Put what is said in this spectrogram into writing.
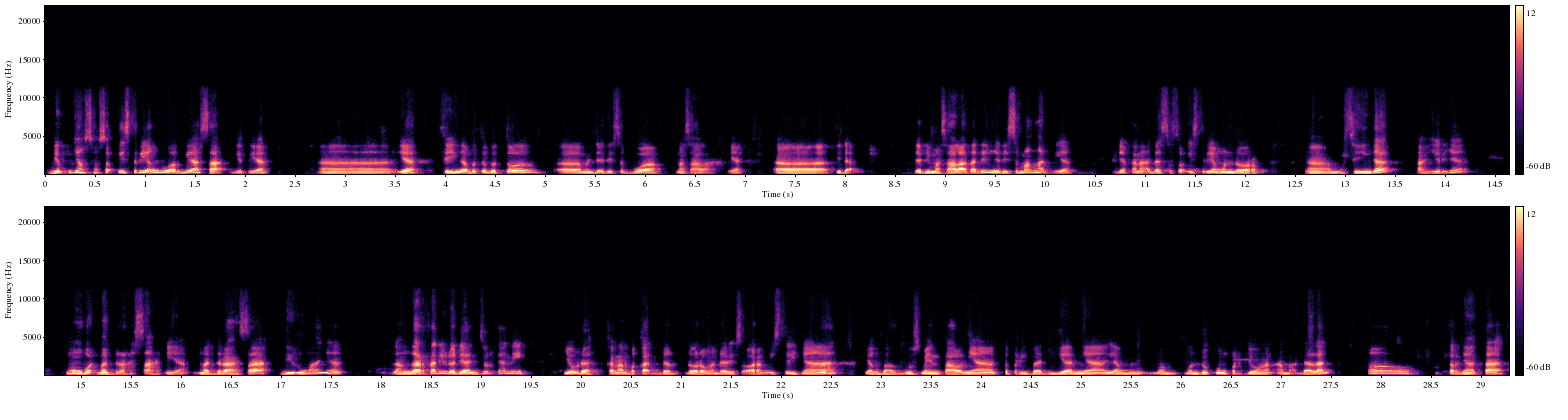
dia punya sosok istri yang luar biasa gitu ya. Uh, ya, sehingga betul-betul uh, menjadi sebuah masalah ya. Uh, tidak jadi masalah tadi menjadi semangat dia. Dia karena ada sosok istri yang mendorong. Nah, sehingga akhirnya membuat madrasah dia, madrasah di rumahnya. Langgar tadi udah dihancurkan nih. Ya udah, karena bekat dorongan dari seorang istrinya yang bagus mentalnya, kepribadiannya yang mendukung perjuangan Ahmad Dahlan, oh ternyata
